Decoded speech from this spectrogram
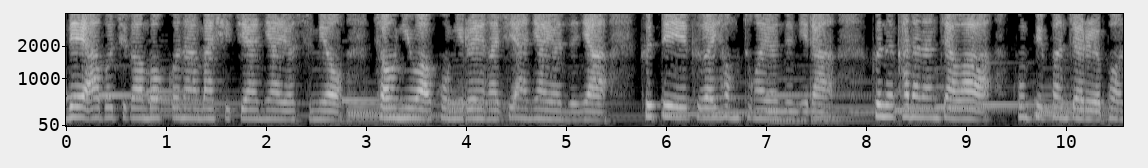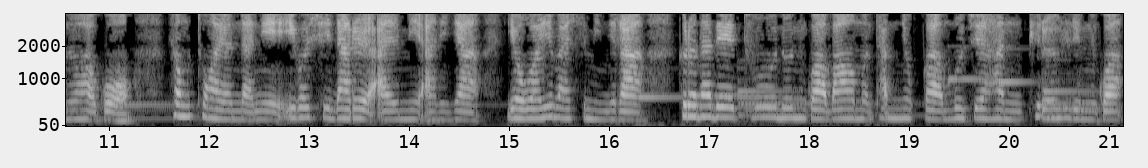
내 아버지가 먹거나 마시지 아니하였으며 정의와 공의를 행하지 아니하였느냐? 그때에 그가 형통하였느니라. 그는 가난한 자와 궁핍한 자를 번호하고 형통하였나니 이것이 나를 알미 아니냐 여호와의 말씀이니라. 그러나 내 두 눈과 마음은 탐욕과 무죄한 피를 흘림과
